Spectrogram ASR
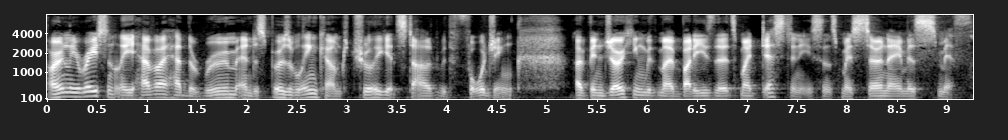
only recently have I had the room and disposable income to truly get started with forging. I've been joking with my buddies that it's my destiny since my surname is Smith."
